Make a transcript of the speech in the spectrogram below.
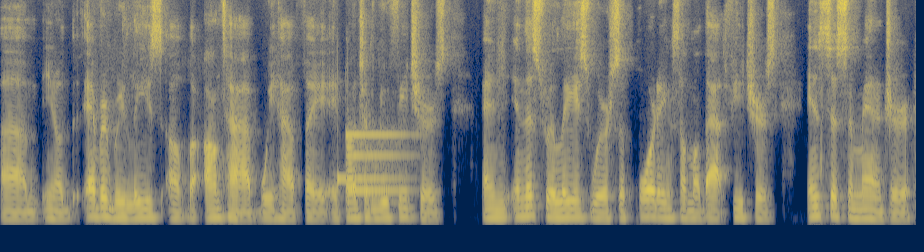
um, you know, every release of ONTAP, we have a, a bunch of new features. And in this release, we're supporting some of that features in System Manager.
